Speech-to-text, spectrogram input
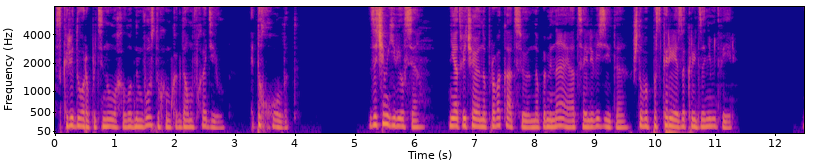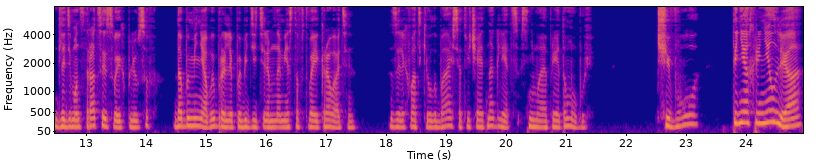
С коридора потянуло холодным воздухом, когда он входил. Это холод. «Зачем явился?» Не отвечаю на провокацию, напоминая о цели визита, чтобы поскорее закрыть за ним дверь. Для демонстрации своих плюсов, дабы меня выбрали победителем на место в твоей кровати. Залихватски улыбаясь, отвечает наглец, снимая при этом обувь. «Чего? Ты не охренел ли, а?»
